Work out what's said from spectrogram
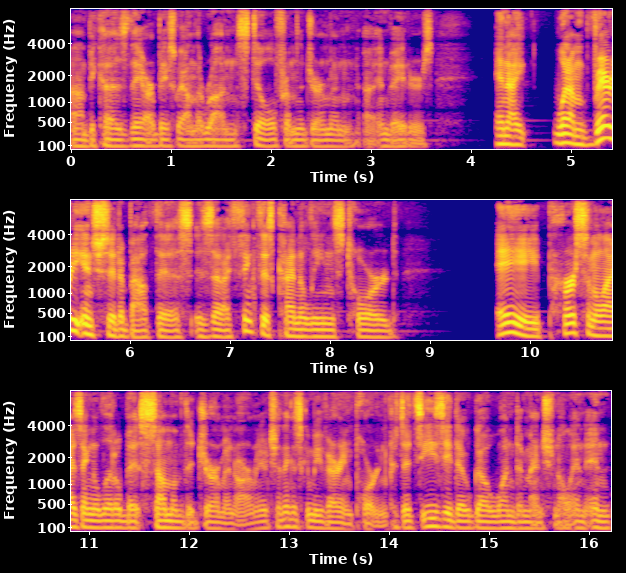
um, because they are basically on the run still from the German uh, invaders. And I, what I'm very interested about this is that I think this kind of leans toward a personalizing a little bit some of the German army, which I think is going to be very important because it's easy to go one dimensional, and and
